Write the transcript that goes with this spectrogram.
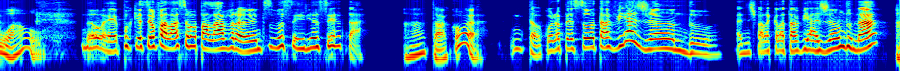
Uau! Não é, porque se eu falasse uma palavra antes, você iria acertar. Ah, tá. Qual é? Então, quando a pessoa tá viajando, a gente fala que ela tá viajando na Ah,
